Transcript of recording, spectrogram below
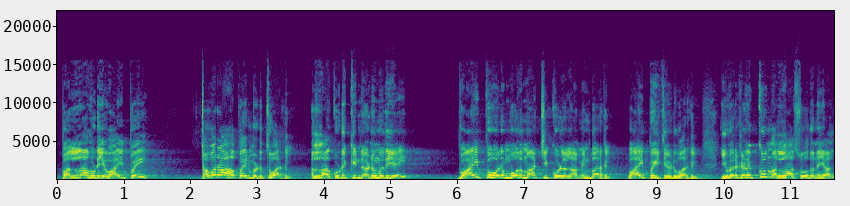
இப்போ அல்லாஹுடைய வாய்ப்பை தவறாக பயன்படுத்துவார்கள். அல்லாஹ் கொடுக்கின்ற அனுமதியை வாய்ப்பு வரும்போது மாற்றிக்கொள்ளலாம் என்பார்கள். வாய்ப்பை தேடுவார்கள். இவர்களுக்கும் அல்லாஹ் சோதனையால்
